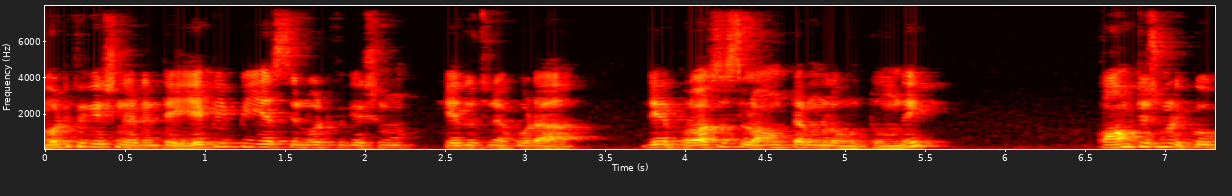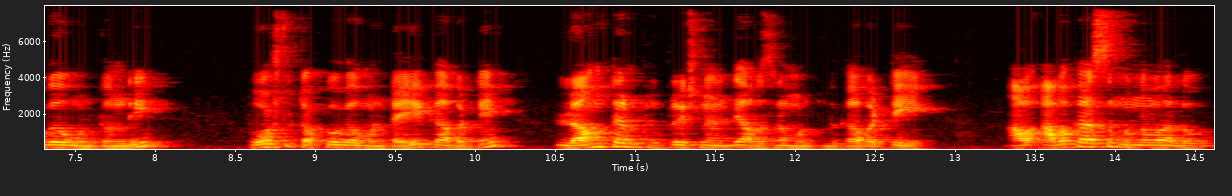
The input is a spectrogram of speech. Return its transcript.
నోటిఫికేషన్ ఏంటంటే ఏపీపీఎస్సి నోటిఫికేషన్ ఏది వచ్చినా కూడా దీని ప్రాసెస్ లాంగ్ టర్మ్లో ఉంటుంది. కాంపిటీషన్ కూడా ఎక్కువగా ఉంటుంది. పోస్టులు తక్కువగా ఉంటాయి కాబట్టి లాంగ్ టర్మ్ ప్రిపరేషన్ అనేది అవసరం ఉంటుంది కాబట్టి అవ- అవకాశం ఉన్నవాళ్ళు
